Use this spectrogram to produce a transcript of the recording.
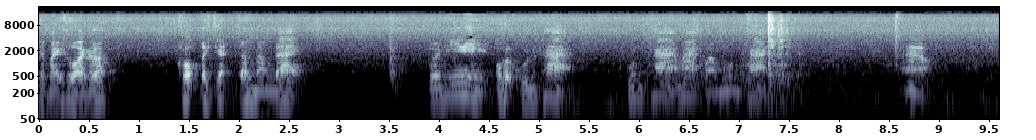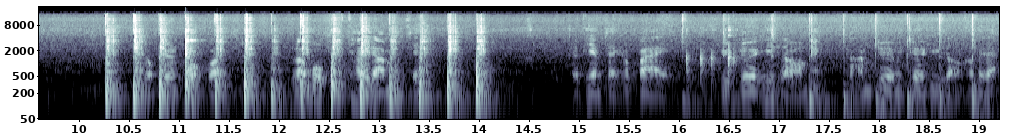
สมัยก่อนเนาะครกก็จะจำนำได้ ตัวนี้นี่โอ้คุณค่า คุณค่ามากกว่ามูลค่า อ้าวจบเรื่องครกก่อน แล้วบุกพริกไทยดำเสร็จ ระเทียมใส่เข้าไปมีเกลือที่สองสามเกลือมีเกลือที่สองเข้าไปแล้ว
